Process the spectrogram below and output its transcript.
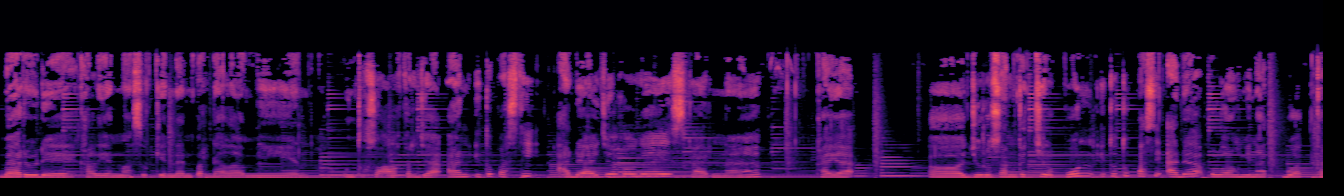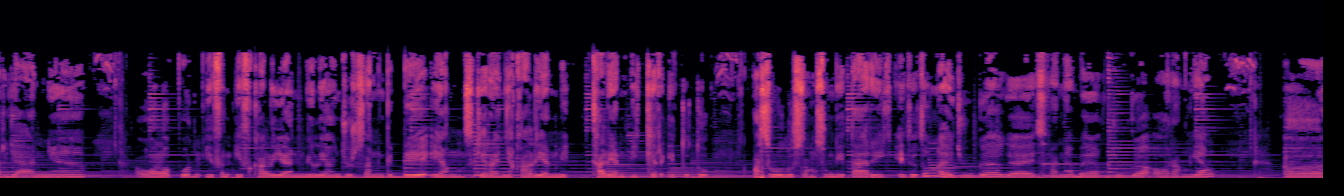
baru deh kalian masukin dan perdalamin. Untuk soal kerjaan itu pasti ada aja kok guys. Karena kayak uh, jurusan kecil pun itu tuh pasti ada peluang minat buat kerjaannya walaupun even if kalian milih yang jurusan gede yang sekiranya kalian kalian pikir itu tuh pas lulus langsung ditarik itu tuh nggak juga guys. Karena banyak juga orang yang uh,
